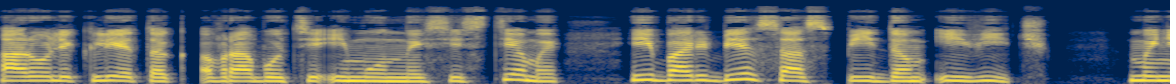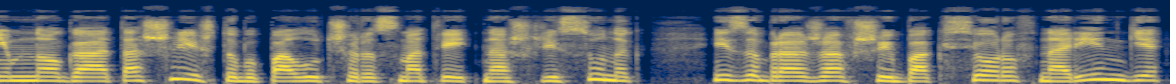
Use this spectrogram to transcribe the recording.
о роли клеток в работе иммунной системы и борьбе со СПИДом и ВИЧ. Мы немного отошли, чтобы получше рассмотреть наш рисунок, изображавший боксеров на ринге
